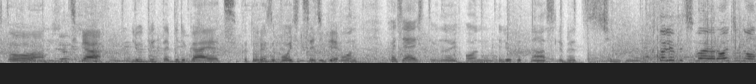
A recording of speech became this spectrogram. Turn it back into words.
кто тебя любит, оберегает, который заботится о тебе. Он хозяйственный, он любит нас, любит семью. Кто любит свою родину,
